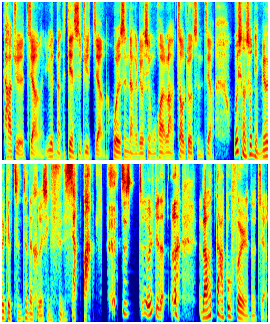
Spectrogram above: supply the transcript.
他觉得这样，因为哪个电视剧这样，或者是哪个流行文化让造就成这样。我想说，你没有一个真正的核心思想吧？就是，就我就觉得呃，然后大部分人都这样，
